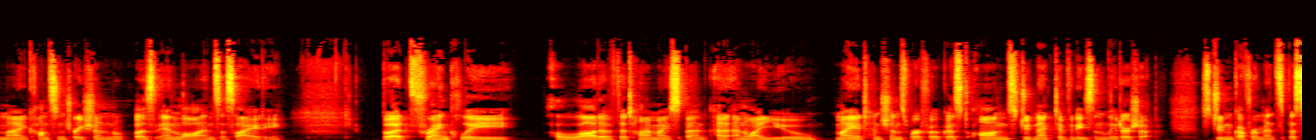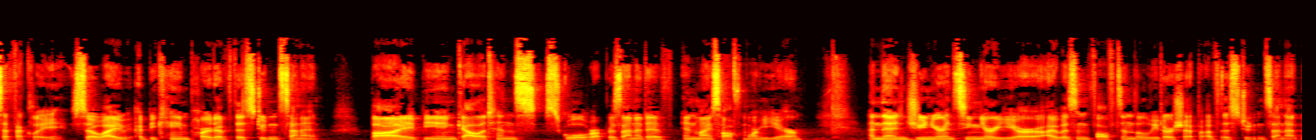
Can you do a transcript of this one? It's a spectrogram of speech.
my concentration was in law and society. But frankly, a lot of the time I spent at NYU, my attentions were focused on student activities and leadership, student government specifically. So I, I became part of the Student Senate by being Gallatin's school representative in my sophomore year. And then junior and senior year, I was involved in the leadership of the Student Senate.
